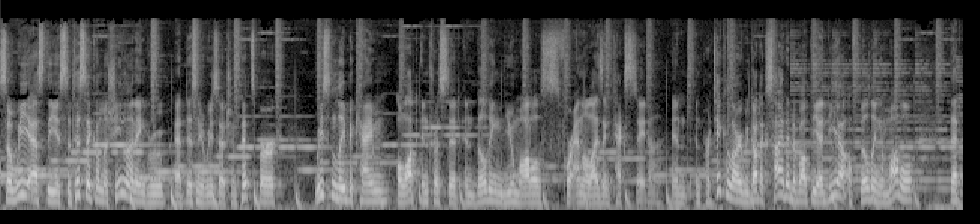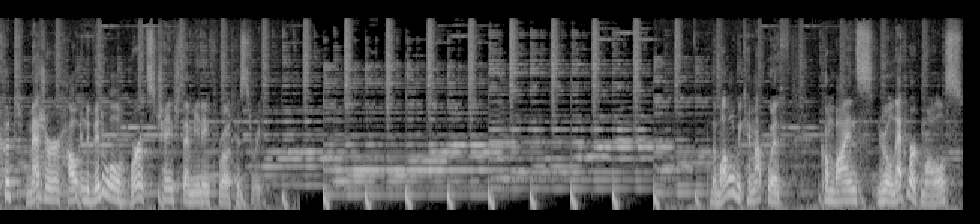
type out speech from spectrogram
So we, as the Statistical Machine Learning Group at Disney Research in Pittsburgh, recently became a lot interested in building new models for analyzing text data. And in particular, we got excited about the idea of building a model that could measure how individual words change their meaning throughout history. The model we came up with combines neural network models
